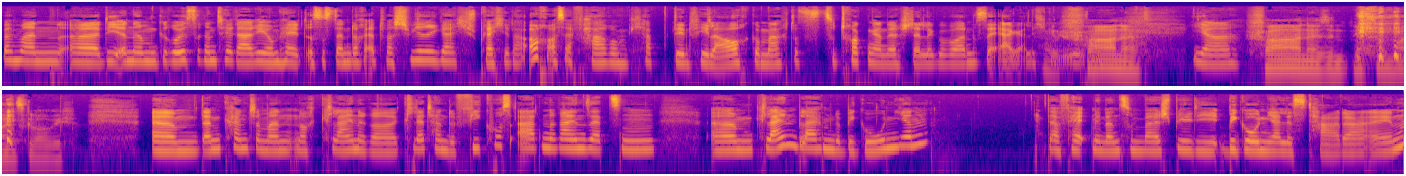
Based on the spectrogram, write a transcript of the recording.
wenn man äh, die in einem größeren Terrarium hält, ist es dann doch etwas schwieriger. Ich spreche da auch aus Erfahrung. Ich habe den Fehler auch gemacht. Es ist zu trocken an der Stelle geworden. Das ist sehr ärgerlich Oh, gewesen. Fahne. Ja. Fahne sind nicht so meins, glaube ich. Ähm, dann könnte man noch kleinere kletternde Fikusarten reinsetzen, ähm, kleinbleibende Begonien. Da fällt mir dann zum Beispiel die Begonia listada ein,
